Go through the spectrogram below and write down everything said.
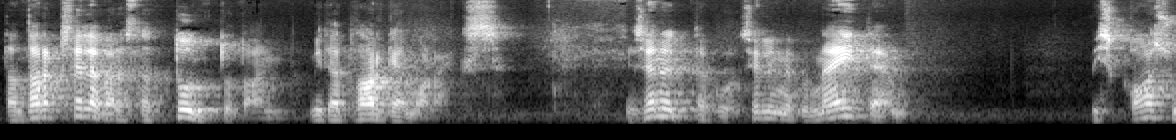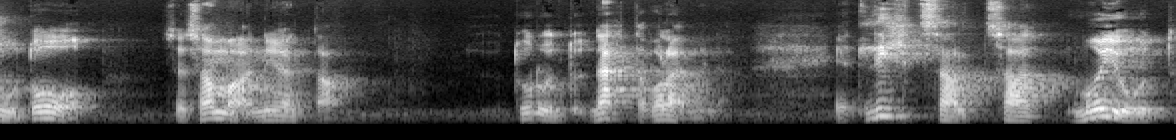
ta on tark sellepärast, et tuntud on, mida targem oleks. ja see on nüüd nagu selline nagu näide, mis kasu toob seesama nii-öelda turu nähtav olemine. et lihtsalt sa mõjud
